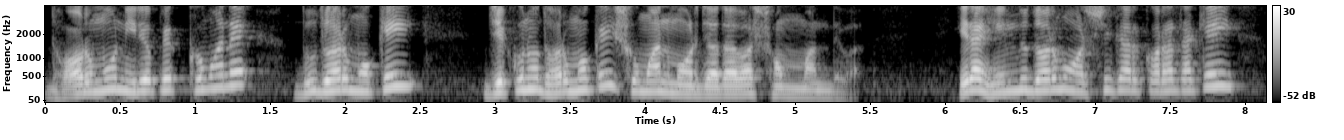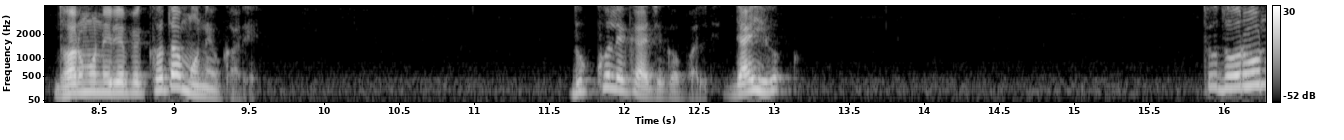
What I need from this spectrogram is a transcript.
ধর্ম নিরপেক্ষ মানে দু ধর্মকেই যে কোনো ধর্মকেই সমান মর্যাদা বা সম্মান দেওয়া। এরা হিন্দু ধর্ম অস্বীকার করাটাকেই ধর্ম নিরপেক্ষতা মনে করে। দুঃখ লেখা আছে কপালে। যাই হোক। তো ধরুন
